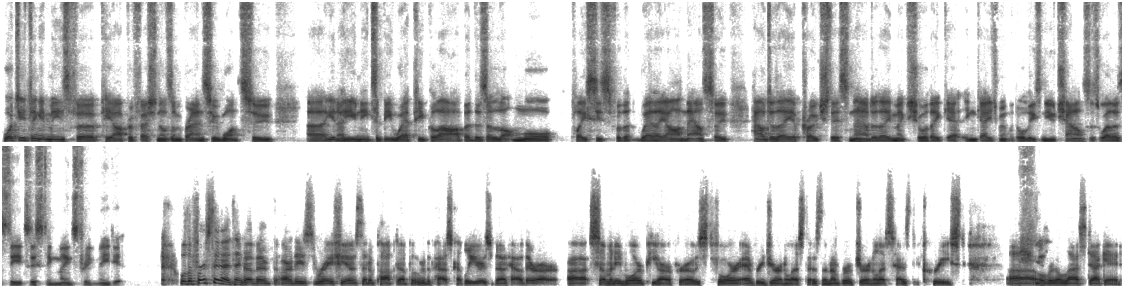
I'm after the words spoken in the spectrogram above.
what do you think it means for PR professionals and brands who want to, uh, you know, you need to be where people are, but there's a lot more places for the, where they are now. So how do they approach this, and how do they make sure they get engagement with all these new channels as well as the existing mainstream media? Well, the first thing I think of are, are, these ratios that have popped up over the past couple of years about how there are uh, so many more PR pros for every journalist as the number of journalists has decreased uh, over the last decade.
